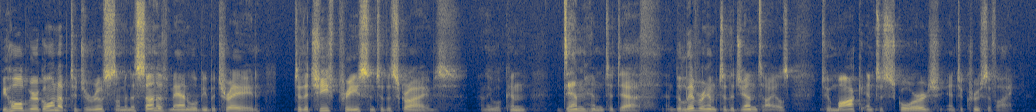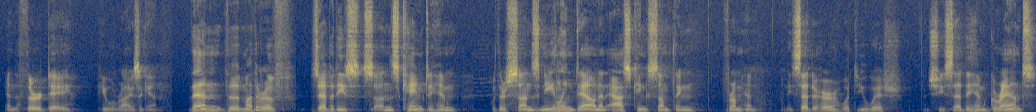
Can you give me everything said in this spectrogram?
Behold, we are going up to Jerusalem, and the Son of Man will be betrayed to the chief priests and to the scribes, and they will condemn him to death and deliver him to the Gentiles to mock and to scourge and to crucify. And the third day he will rise again. Then the mother of Zebedee's sons came to him with her sons, kneeling down and asking something from him. And he said to her, What do you wish? And she said to him, Grant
